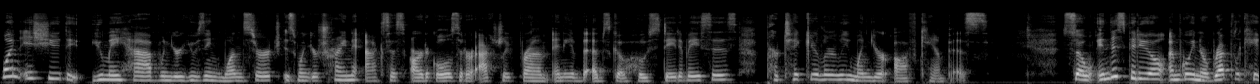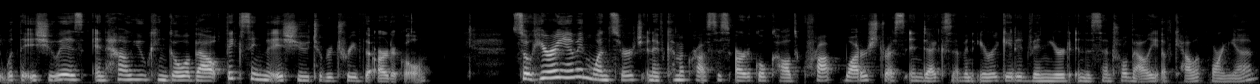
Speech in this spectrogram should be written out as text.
One issue that you may have when you're using OneSearch is when you're trying to access articles that are actually from any of the EBSCOhost databases, particularly when you're off campus. So in this video, I'm going to replicate what the issue is and how you can go about fixing the issue to retrieve the article. So here I am in OneSearch and I've come across this article called Crop Water Stress Index of an Irrigated Vineyard in the Central Valley of California.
